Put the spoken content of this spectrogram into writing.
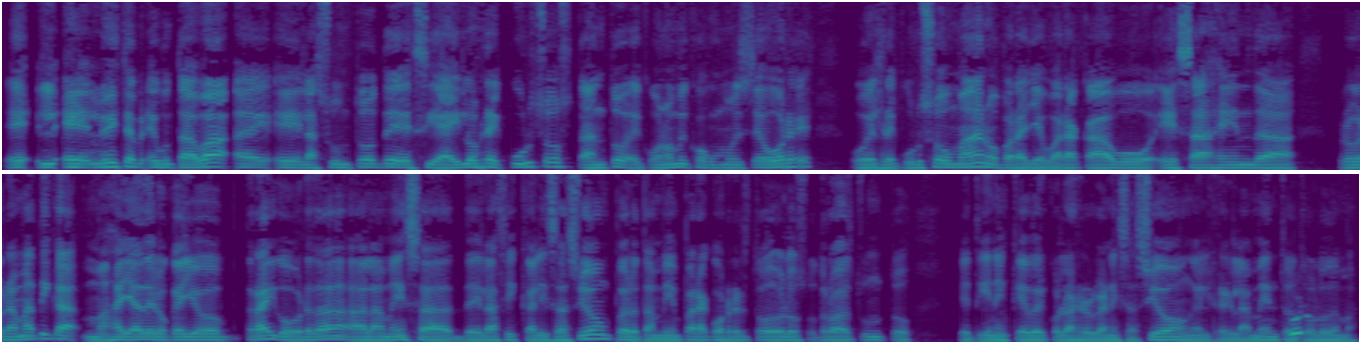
Eh, eh, Luis, te preguntaba eh, el asunto de si hay los recursos, tanto económicos como dice Jorge, o el recurso humano para llevar a cabo esa agenda programática, más allá de lo que yo traigo, ¿verdad?, a la mesa de la fiscalización, pero también para correr todos los otros asuntos que tienen que ver con la reorganización, el reglamento y todo lo demás.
